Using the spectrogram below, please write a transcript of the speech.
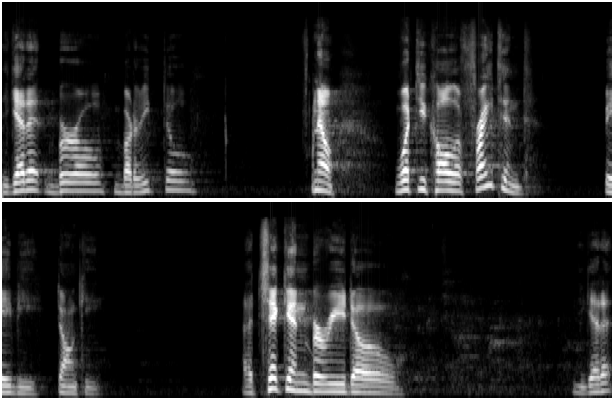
You get it? Burro, burrito. Now, what do you call a frightened baby donkey? A chicken burrito. You get it?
